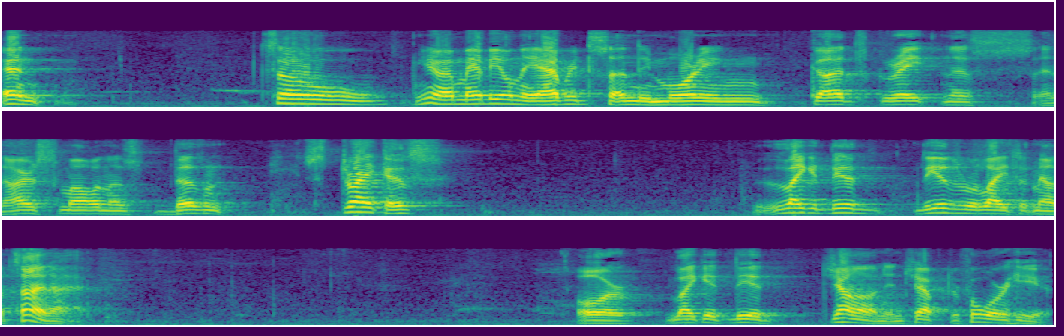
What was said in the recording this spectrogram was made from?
And so, you know, maybe on the average Sunday morning, God's greatness and our smallness doesn't strike us like it did the Israelites at Mount Sinai. Or like it did John in chapter 4 here.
